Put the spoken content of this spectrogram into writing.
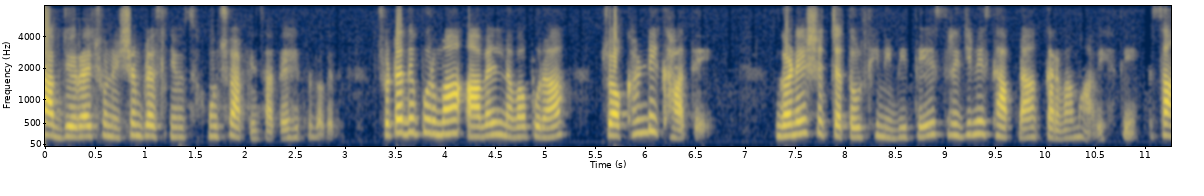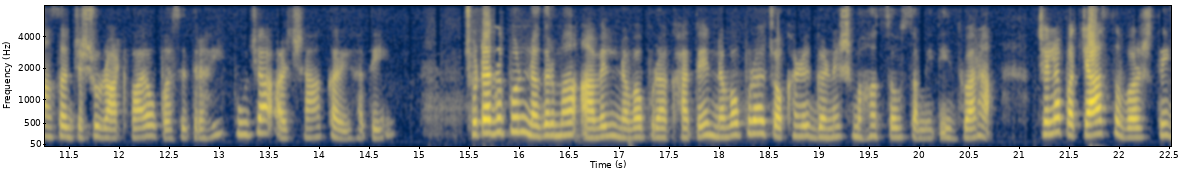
આપ જોઈ રહ્યા છો નેશન પ્લસ ન્યૂઝ. હું છું આપની સાથે હેતુ ભગત. છોટાઉદેપુરમાં આવેલ નવાપુરા ચોખંડી ખાતે ગણેશ ચતુર્થી નિમિત્તે શ્રીજીની સ્થાપના કરવામાં આવી હતી. સાંસદ જશુ રાઠવાએ ઉપસ્થિત રહી પૂજા અર્ચના કરી હતી. છોટાઉદેપુર નગરમાં આવેલ નવાપુરા ખાતે નવાપુરા ચોખંડી ગણેશ મહોત્સવ સમિતિ દ્વારા છેલ્લા પચાસ વર્ષથી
